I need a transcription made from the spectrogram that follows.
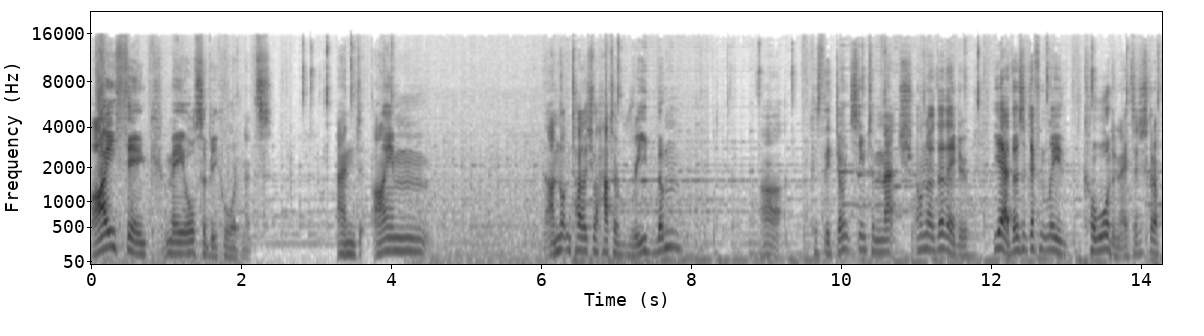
I think may also be coordinates. And I'm... I'm not entirely sure how to read them. Because uh, they don't seem to match... Oh no, there they do. Yeah, those are definitely coordinates. I just gotta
